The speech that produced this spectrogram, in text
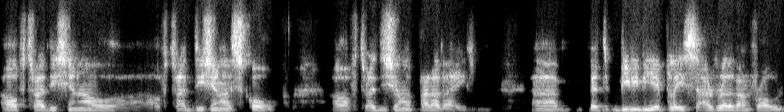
of traditional of traditional scope of traditional paradigm. Uh, but BBVA plays a relevant role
